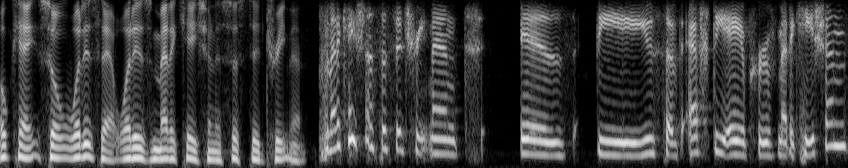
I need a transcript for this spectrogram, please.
Okay, so what is that? What is medication assisted treatment? medication assisted treatment is the use of FDA approved medications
